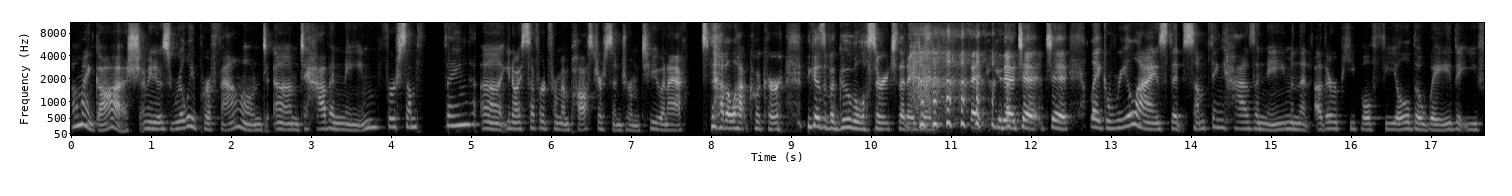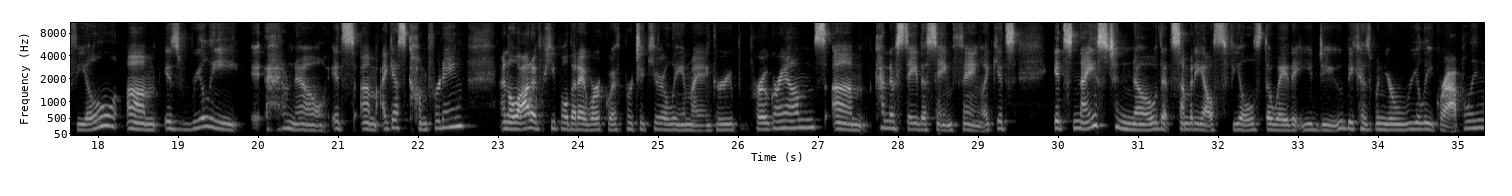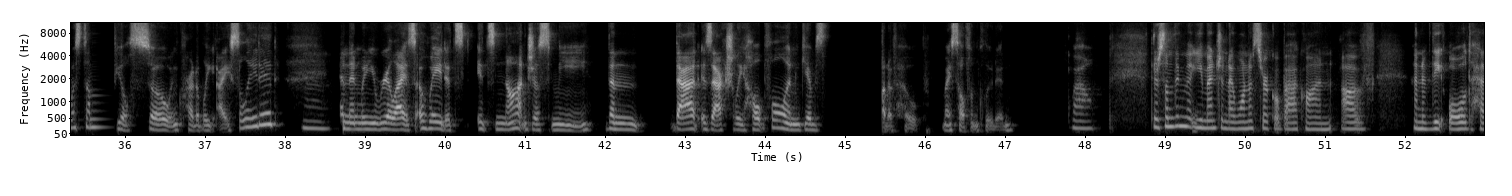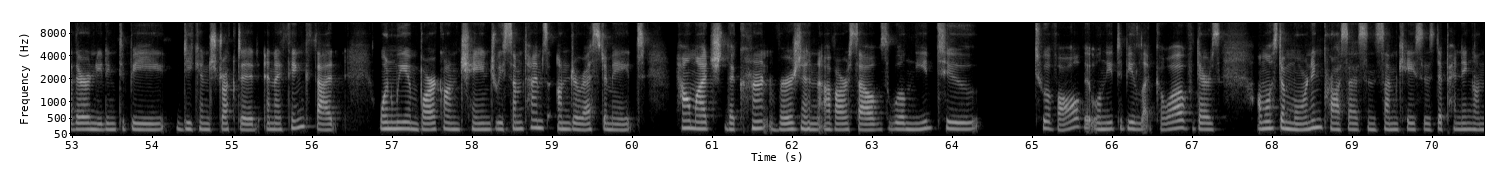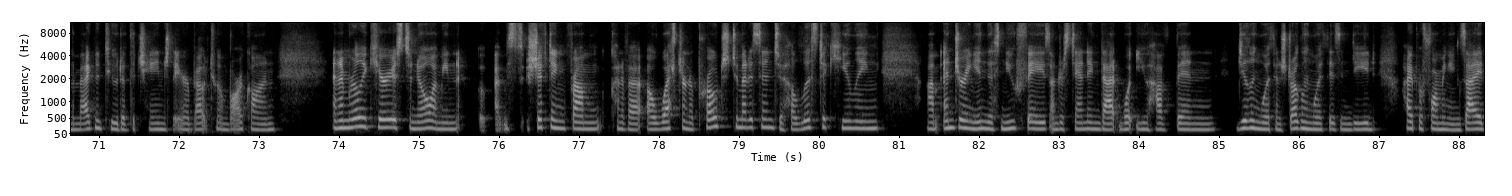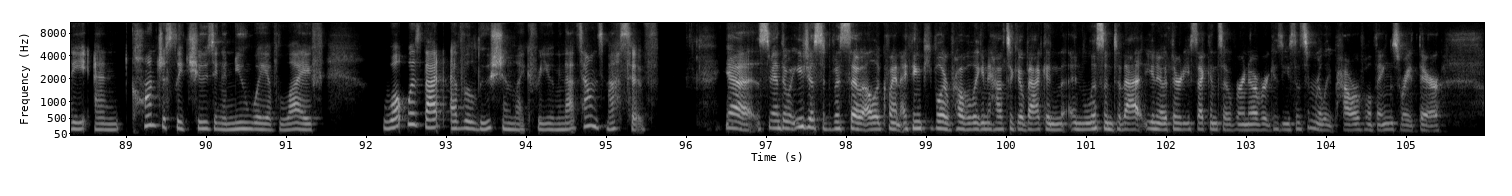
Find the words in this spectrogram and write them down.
Oh my gosh. I mean, it was really profound um, to have a name for something thing. Uh, you know, I suffered from imposter syndrome too, and I accessed that a lot quicker because of a Google search that I did. but you know, to to like realize that something has a name and that other people feel the way that you feel um, is really, I don't know, it's um, I guess comforting. And a lot of people that I work with, particularly in my group programs, um, kind of say the same thing. Like it's it's nice to know that somebody else feels the way that you do because when you're really grappling with something feel so incredibly isolated. Mm. and then when you realize oh wait it's it's not just me then that is actually helpful and gives a lot of hope myself included. Wow. There's something that you mentioned i want to circle back on of kind of the old heather needing to be deconstructed and i think that when we embark on change, we sometimes underestimate how much the current version of ourselves will need to to evolve. It will need to be let go of. There's almost a mourning process in some cases depending on the magnitude of the change that you're about to embark on. And i'm really curious to know i mean i'm shifting from kind of a, a western approach to medicine to holistic healing um, entering in this new phase understanding that what you have been dealing with and struggling with is indeed high performing anxiety and consciously choosing a new way of life. What was that evolution like for you? I mean, that sounds massive. Yeah, Samantha, what you just said was so eloquent. I think people are probably going to have to go back and, and listen to that, you know, 30 seconds over and over because you said some really powerful things right there.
